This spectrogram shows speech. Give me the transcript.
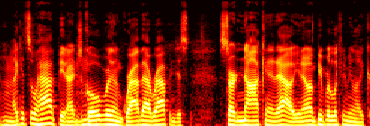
I get so happy, and I just go over there and grab that wrap and just start knocking it out, you know. And people are looking at me like,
